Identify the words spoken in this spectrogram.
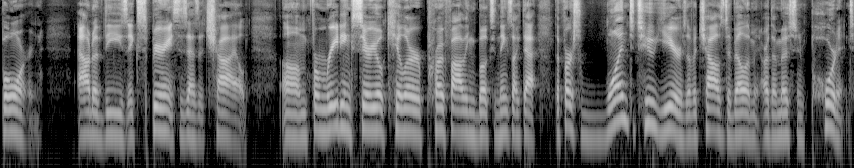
born out of these experiences as a child. Um, from reading serial killer profiling books and things like that, the first one to two years of a child's development are the most important.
